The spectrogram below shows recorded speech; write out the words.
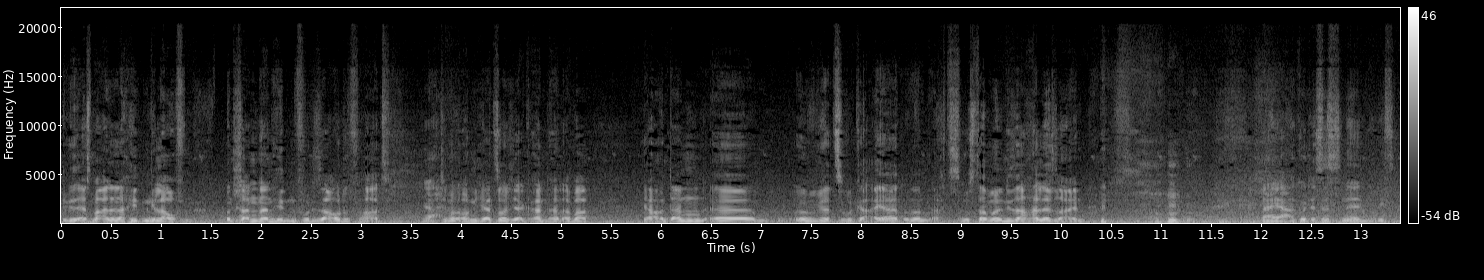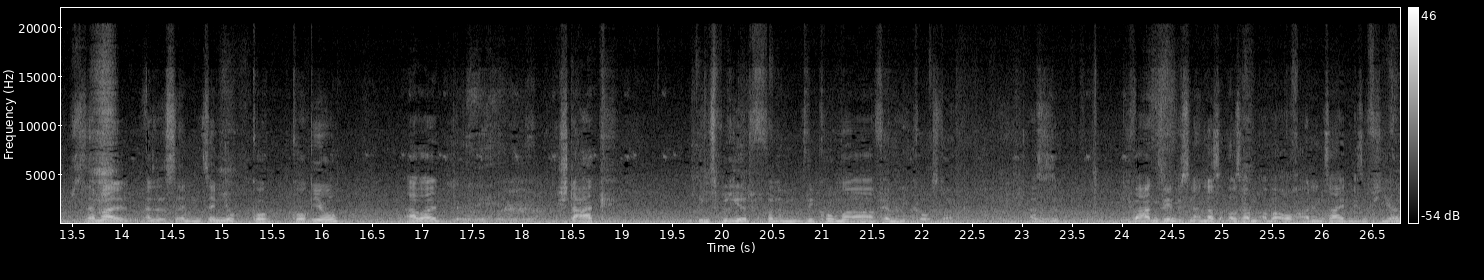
Wir sind erstmal alle nach hinten gelaufen und standen dann hinten vor dieser Autofahrt, Ja. die man auch nicht als solche erkannt hat. Aber ja, und dann äh, irgendwie wieder zurückgeeiert und dann, ach, das muss dann wohl in dieser Halle sein. Naja, gut, es ist eine, ich sag mal, also es ist ein Senyo Ko- Kogyo, aber äh, stark inspiriert von einem Vekoma Family Coaster. Also Die Wagen sehen ein bisschen anders aus, haben aber auch an den Seiten diese vier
